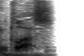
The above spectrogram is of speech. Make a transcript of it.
18 plus.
